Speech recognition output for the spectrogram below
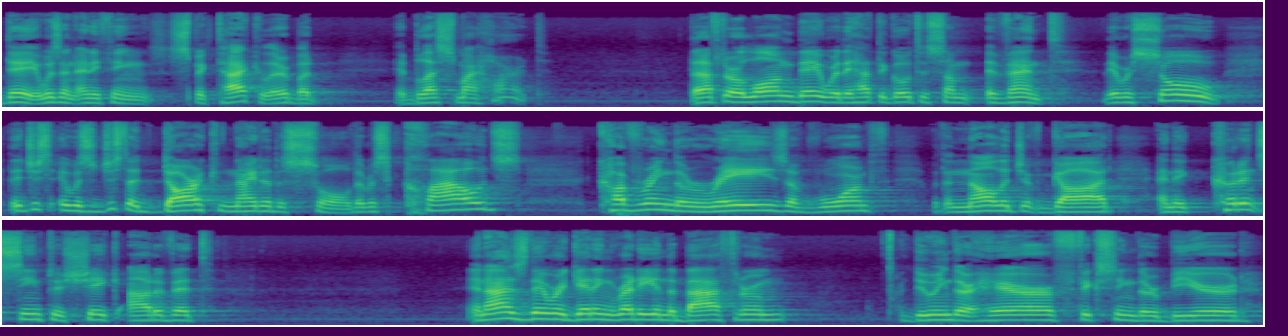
day. It wasn't anything spectacular, but it blessed my heart. That after a long day where they had to go to some event they were so, they just, it was just a dark night of the soul. There was clouds covering the rays of warmth with the knowledge of God, and they couldn't seem to shake out of it. And as they were getting ready in the bathroom, doing their hair, fixing their beard,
